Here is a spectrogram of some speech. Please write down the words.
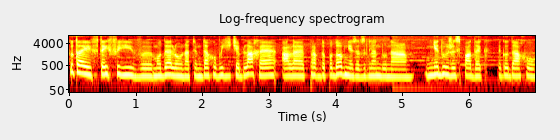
Tutaj w tej chwili w modelu na tym dachu widzicie blachę, ale prawdopodobnie ze względu na nieduży spadek tego dachu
